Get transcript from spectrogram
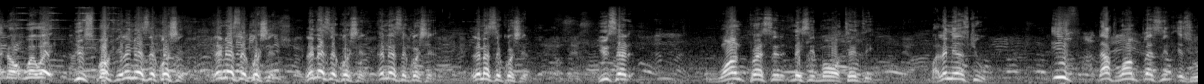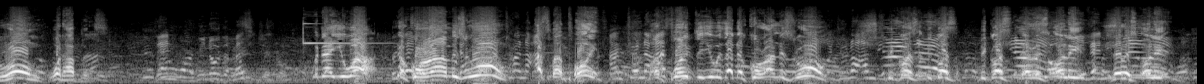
me no wait wait. You spoke. it. Let me ask you a question. Let me ask you a question. Let me ask a question. Let me ask a question. Let me ask a question. You said one person makes it more authentic, but let me ask you, if that one person is wrong, what happens? Then we know the message is wrong. But there you are. The Quran is wrong. That's my point. I'm trying to My point to you is that the Quran is wrong You're not answering. because because because there is only there is only.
